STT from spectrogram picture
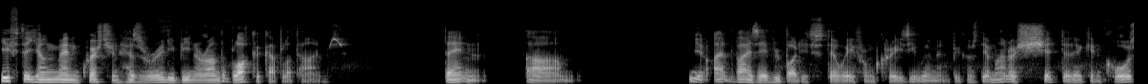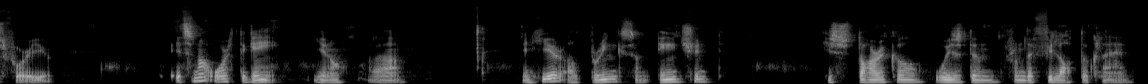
if the young man in question has already been around the block a couple of times, then um, you know, I advise everybody to stay away from crazy women because the amount of shit that they can cause for you, it's not worth the game, you know. Uh, and here I'll bring some ancient historical wisdom from the Filotto clan.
